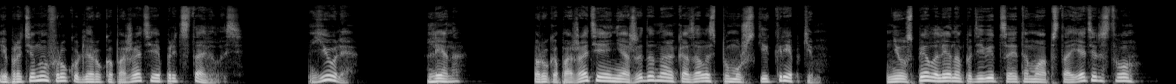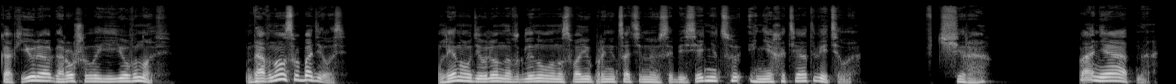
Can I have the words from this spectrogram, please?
И, протянув руку для рукопожатия, представилась. «Юля». «Лена». Рукопожатие неожиданно оказалось по-мужски крепким. Не успела Лена подивиться этому обстоятельству, как Юля огорошила ее вновь. «Давно освободилась?» Лена удивленно взглянула на свою проницательную собеседницу и нехотя ответила. «Вчера». «Понятно»,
